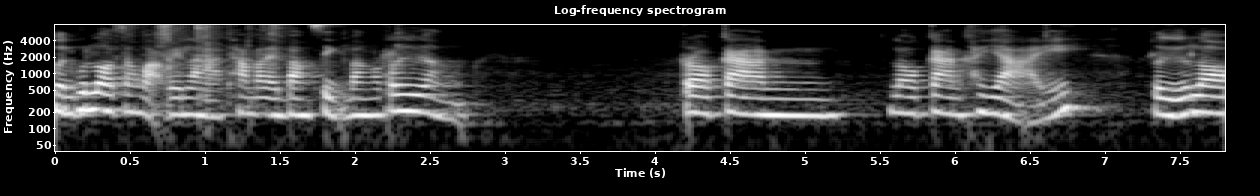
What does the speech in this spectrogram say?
หมือนคุณรอจังหวะเวลาทำอะไรบางสิ่งบางเรื่อง รอการรอการขยาย หรือรอ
